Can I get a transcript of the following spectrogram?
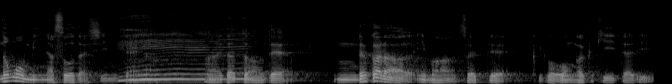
のもみんなそうだしみたいな、はい、だったので、うん、だから今そうやって結構音楽聴いたり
